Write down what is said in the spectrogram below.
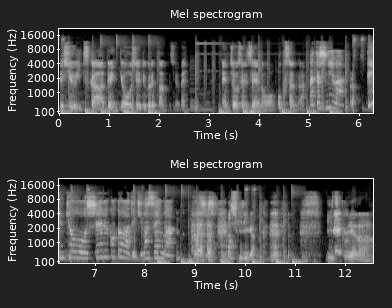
で週5日勉強を教えてくれたんですよね。園長先生の奥さんが。私には勉強を教えることはできませんが 尻が。いい作りやな。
